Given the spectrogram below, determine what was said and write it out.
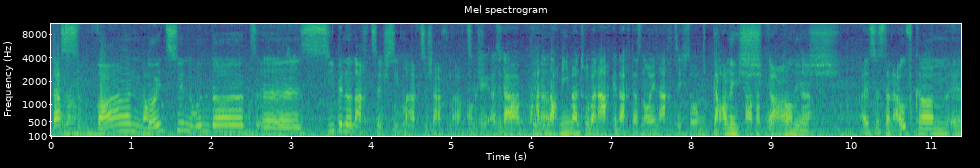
Das war 1987, 87, 88. Okay, also da hatte Genau. noch niemand drüber nachgedacht, dass 89 so ein Gar nicht, gar kommt, ne? nicht. Als es dann aufkam, äh,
